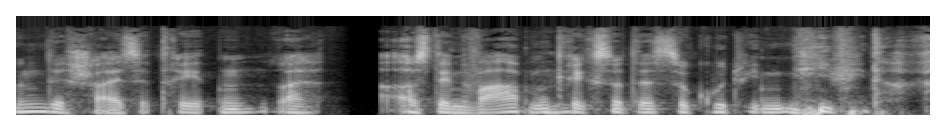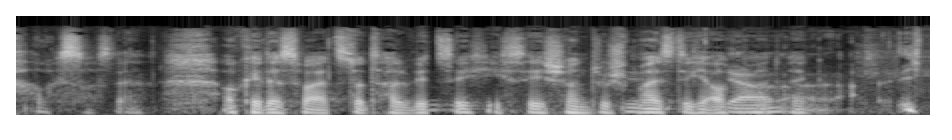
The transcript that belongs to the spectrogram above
Hundescheiße treten, weil aus den Waben mhm. kriegst du das so gut wie nie wieder raus. Okay, das war jetzt total witzig. Ich sehe schon, du schmeißt dich auch ja, gerade weg. Ich,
